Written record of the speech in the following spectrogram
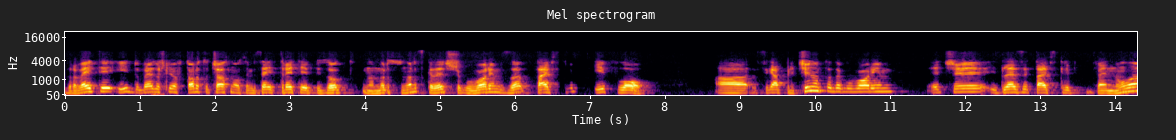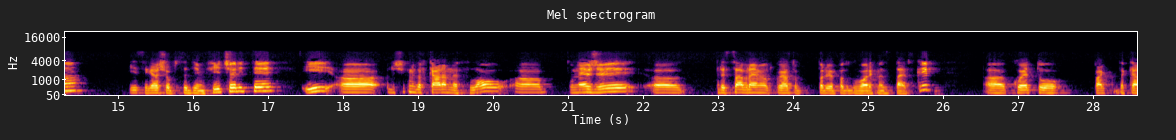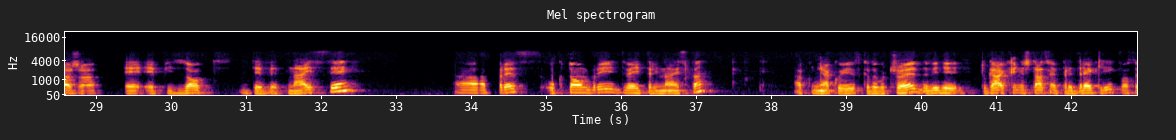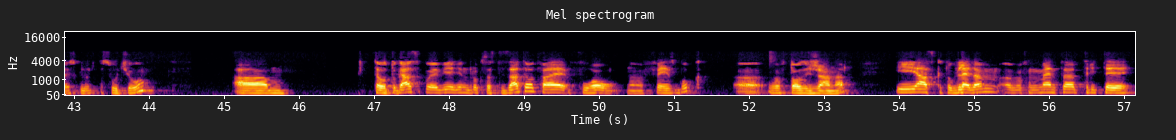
Здравейте и добре дошли във втората част на 83-ти епизод на Nerds to Nerds, където ще говорим за TypeScript и Flow. А, сега причината да говорим е, че излезе TypeScript 2.0 и сега ще обсъдим фичърите и а, решихме да вкараме Flow, а, понеже а, през това време, от когато първия път говорихме за TypeScript, а, което пак да кажа е епизод 19 а, през октомври 2013. Ако някой иска да го чуе, да види тогава какви неща сме предрекли, какво се е случило. А, та от тогава се появи един друг състезател, това е Flow на Facebook а, в този жанр. И аз като гледам, в момента трите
